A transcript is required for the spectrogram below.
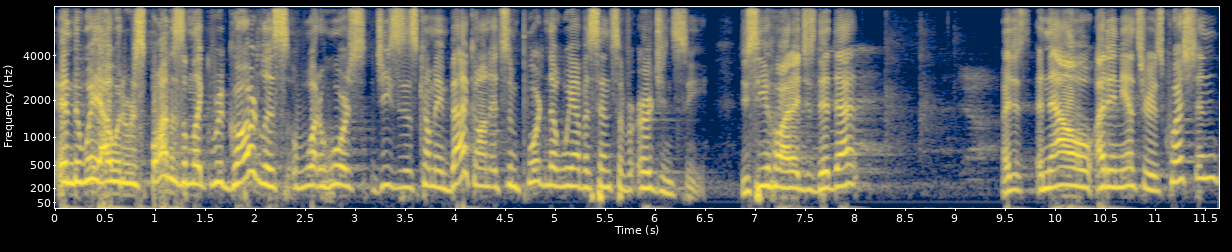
and the way I would respond is I'm like, regardless of what horse Jesus is coming back on, it's important that we have a sense of urgency. Do you see how I just did that? I just, and now I didn't answer his question,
